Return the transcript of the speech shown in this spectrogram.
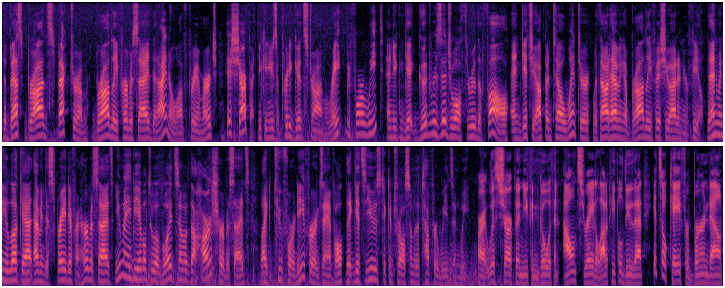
The best broad spectrum broadleaf herbicide that I know of pre-emerge is sharpen. You can use a pretty good strong rate before wheat and you can get good residual through the fall and get you up until winter without having a broadleaf issue out in your field. Then when you look at having to spray different herbicides, you may be able to avoid some of the harsh herbicides like 2,4-D for example that gets used to control some of the tougher weeds in wheat. All right, with sharpen you can go with an ounce rate. A lot of people do that. It's okay for burn down,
